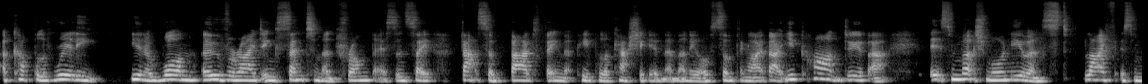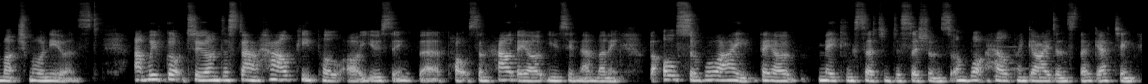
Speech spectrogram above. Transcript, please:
a couple of really, you know, one overriding sentiment from this and say that's a bad thing that people are cashing in their money or something like that. You can't do that. It's much more nuanced. Life is much more nuanced. And we've got to understand how people are using their pots and how they are using their money, but also why they are making certain decisions and what help and guidance they're getting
